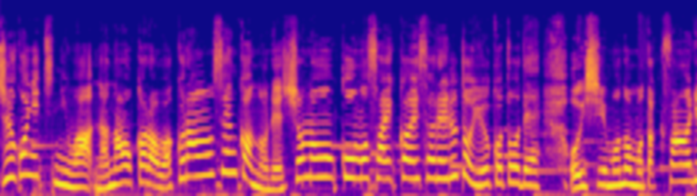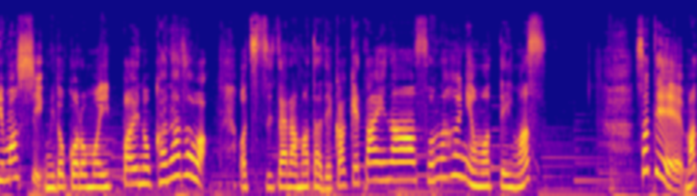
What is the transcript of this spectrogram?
15日には七尾から和倉温泉間の列車の運行も再開されるということで美味しいものもたくさんありますし見どころもいっぱいの金沢。落ち着いたらまた出かけたいなそんな風に思っています。さて全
